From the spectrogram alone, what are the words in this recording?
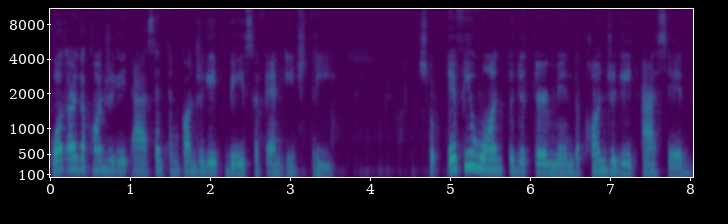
what are the conjugate acid and conjugate base of NH3? So if you want to determine the conjugate acid,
